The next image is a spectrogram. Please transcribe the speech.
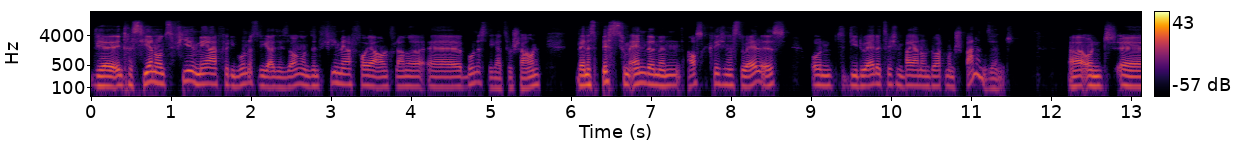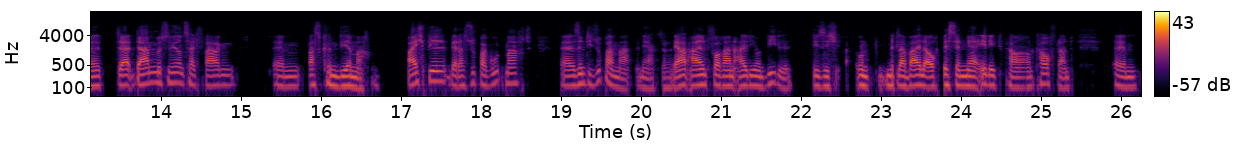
wir, interessieren uns viel mehr für die Bundesliga-Saison und sind viel mehr Feuer und Flamme, äh, Bundesliga zu schauen, wenn es bis zum Ende ein ausgeglichenes Duell ist und die Duelle zwischen Bayern und Dortmund spannend sind. Und äh, da, da, müssen wir uns halt fragen, ähm, was können wir machen? Beispiel, wer das super gut macht, äh, sind die Supermärkte, ja, allen voran Aldi und Lidl, die sich und mittlerweile auch ein bisschen mehr Edeka und Kaufland, ähm,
